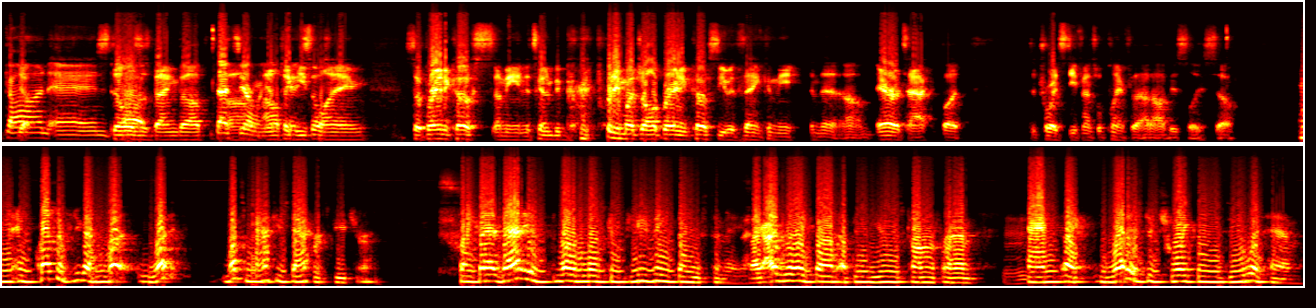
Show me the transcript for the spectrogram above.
gone, and Stills uh, is banged up. that's the other Um, one, I don't think he's Stills. playing. So Brandin Cooks. I mean, it's going to be pretty much all Brandin Cooks you would think in the in the um, air attack, but Detroit's defense will plan for that, obviously. So. And, and question for you guys: What what what's Matthew Stafford's future? Like that that is one of the most confusing things to me. Like I really thought a big year was coming for him, mhm. and like what is Detroit going to do with him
